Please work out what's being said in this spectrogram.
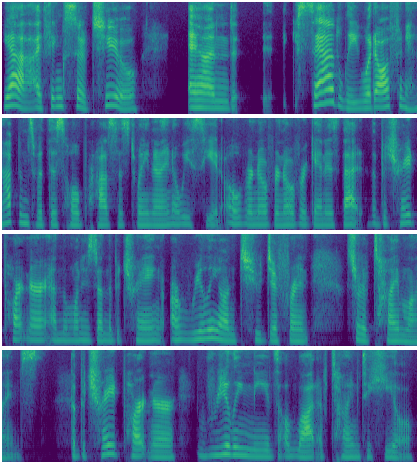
Yeah, I think so too. And sadly, what often happens with this whole process, Duane, and I know we see it over and over and over again, is that the betrayed partner and the one who's done the betraying are really on two different sort of timelines. The betrayed partner really needs a lot of time to heal.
